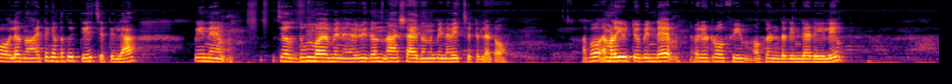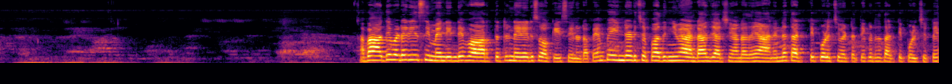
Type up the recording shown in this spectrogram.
പോലെ ഒന്നായിട്ട് ഇങ്ങോട്ട് തുറ്റി വെച്ചിട്ടില്ല. പിന്നെ ചെറുതും പിന്നെ ഒരുവിധം നാശമായതൊന്നും പിന്നെ വെച്ചിട്ടില്ല കേട്ടോ അപ്പോൾ നമ്മളെ യൂട്യൂബിന്റെ ഒരു ട്രോഫിയും ഒക്കെ ഉണ്ട് ഇതിന്റെ ഇടയിൽ. അപ്പോൾ ആദ്യം ഇവിടെ ഒരു സിമെന്റിന്റെ വാർത്തിട്ടുണ്ടെങ്കിൽ ഒരു ഷോക്കേസ് ചെയ്യുന്നുണ്ട് അപ്പോൾ ഞാൻ പെയിന്റ് അടിച്ചപ്പോൾ അതിന് വേണ്ടാന്ന് വിചാരിച്ച് അത് ഞാൻ തന്നെ തട്ടിപ്പൊളിച്ച് വെട്ടത്തേക്ക് എടുത്ത് തട്ടിപ്പൊളിച്ചിട്ട്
